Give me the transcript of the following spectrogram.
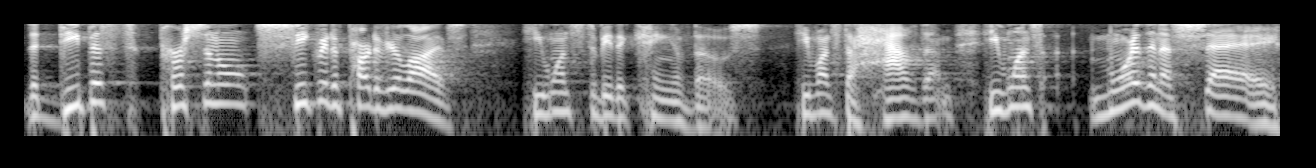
the deepest, personal, secretive part of your lives, He wants to be the king of those. He wants to have them. He wants more than a say.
